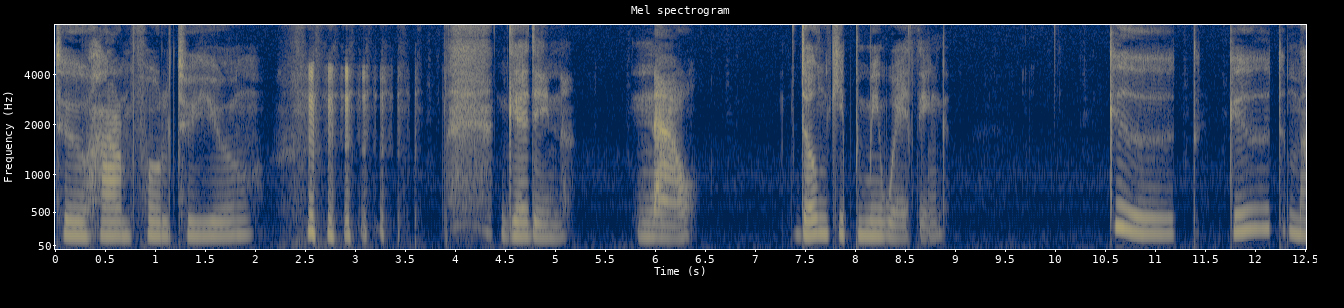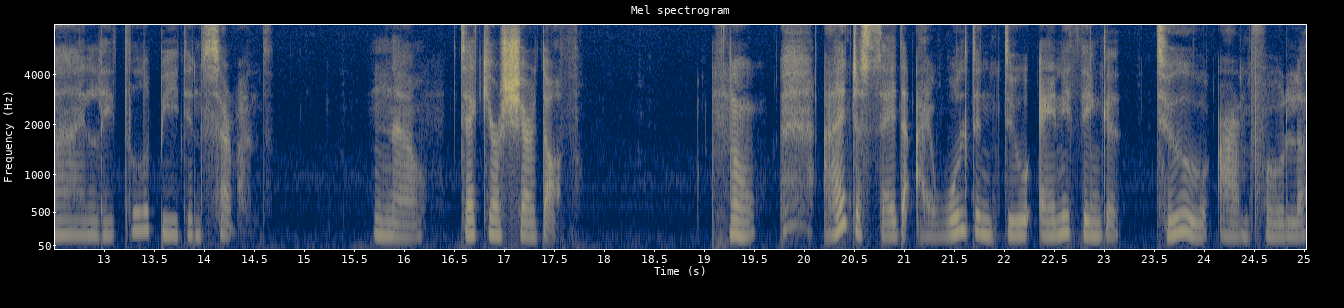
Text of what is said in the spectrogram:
too harmful to you. Get in. Now. Don't keep me waiting. Good, good, my little obedient servant. Now, take your shirt off. Oh, I just said I wouldn't do anything too harmful.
